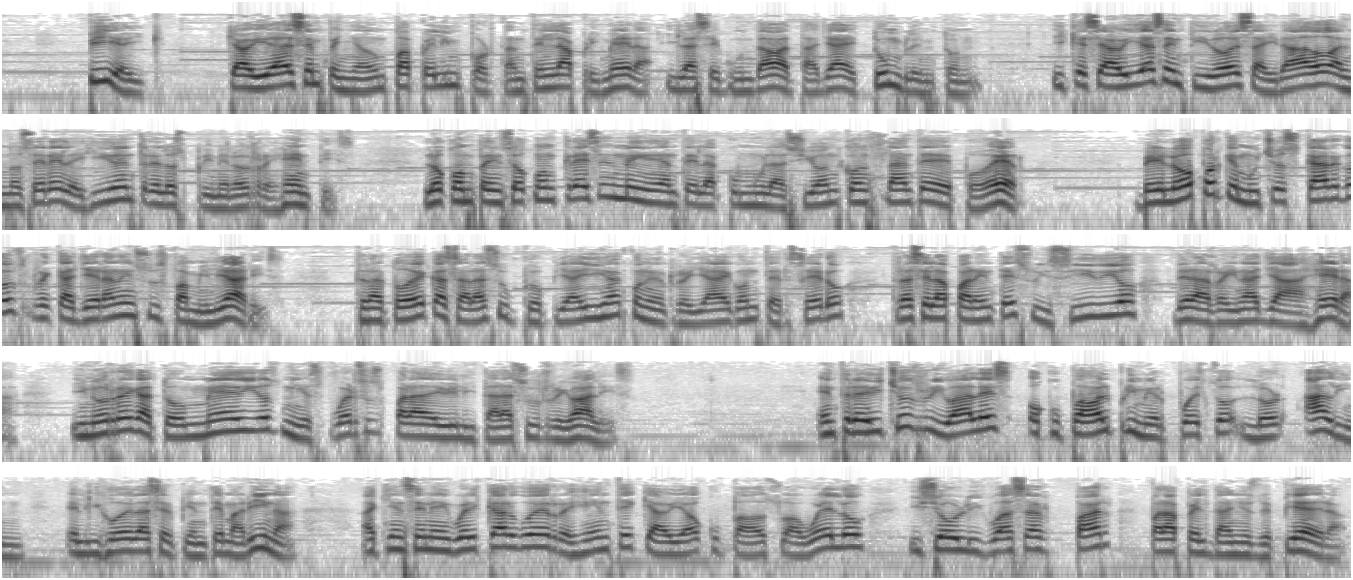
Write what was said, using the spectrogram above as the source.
Pieck, que había desempeñado un papel importante en la primera y la segunda batalla de Tumbleton, y que se había sentido desairado al no ser elegido entre los primeros regentes. Lo compensó con creces mediante la acumulación constante de poder. Veló porque muchos cargos recayeran en sus familiares. Trató de casar a su propia hija con el rey Aegon III tras el aparente suicidio de la reina Yaahera, y no regató medios ni esfuerzos para debilitar a sus rivales. Entre dichos rivales ocupaba el primer puesto Lord Alin, el hijo de la serpiente marina, a quien se negó el cargo de regente que había ocupado su abuelo y se obligó a zarpar para peldaños de piedra.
